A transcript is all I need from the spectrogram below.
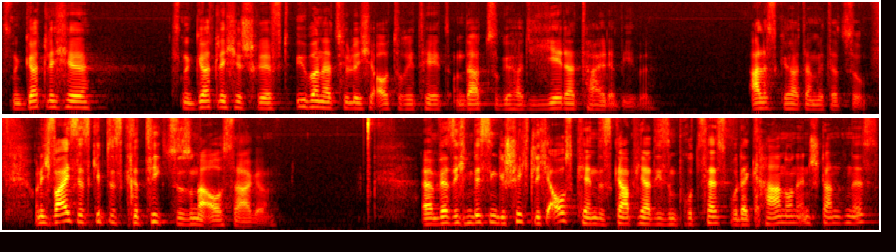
Ist eine göttliche, ist eine göttliche Schrift, übernatürliche Autorität und dazu gehört jeder Teil der Bibel. Alles gehört damit dazu. Und ich weiß, jetzt gibt es Kritik zu so einer Aussage. Äh, wer sich ein bisschen geschichtlich auskennt, es gab ja diesen Prozess, wo der Kanon entstanden ist,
